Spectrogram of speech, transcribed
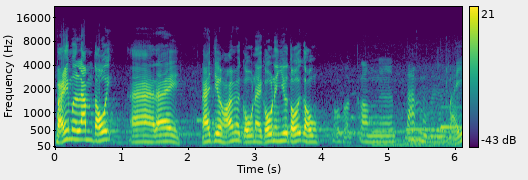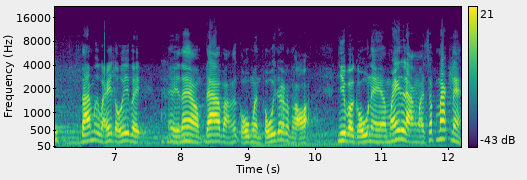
75 tuổi. À đây. Nãy chưa hỏi mấy cụ này cụ này nhiêu tuổi cụ? Con ờ, 87 87 tuổi quý vị quý vị thấy không? Đa phần cái cụ mình tuổi rất là thọ. Như bà cụ này mấy lần mà sắp mắt nè.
